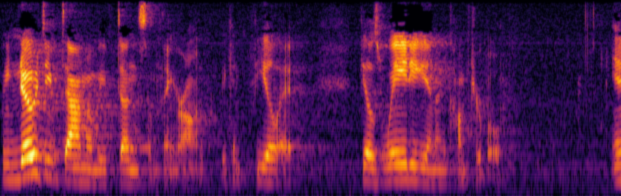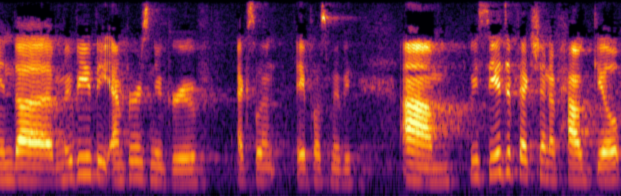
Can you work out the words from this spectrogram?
We know deep down when we've done something wrong. We can feel it. It feels weighty and uncomfortable. In the movie The Emperor's New Groove, excellent A plus movie, um, we see a depiction of how guilt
